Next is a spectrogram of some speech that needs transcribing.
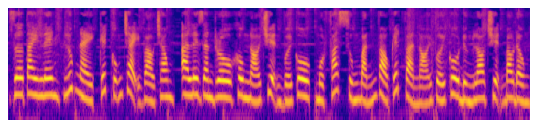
giơ tay lên. Lúc này Kết cũng chạy vào trong. Alejandro không nói chuyện với cô, một phát súng bắn vào Kết và nói với cô đừng lo chuyện bao đồng.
